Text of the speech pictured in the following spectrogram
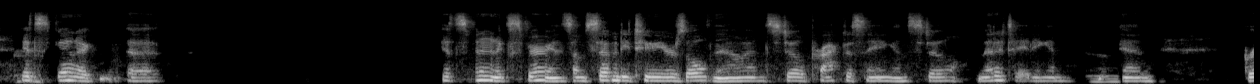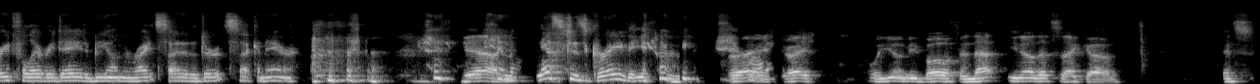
it's been a, a, it's been an experience. I'm 72 years old now and still practicing and still meditating and mm-hmm. and grateful every day to be on the right side of the dirt sucking air. yeah. and the rest is gravy. right, right, right. Well, you and me both. And that, you know, that's like, uh, it's,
